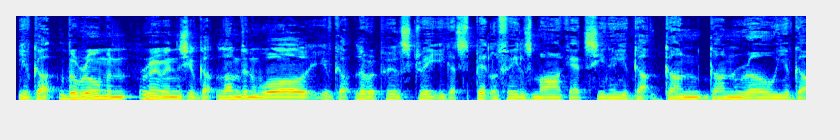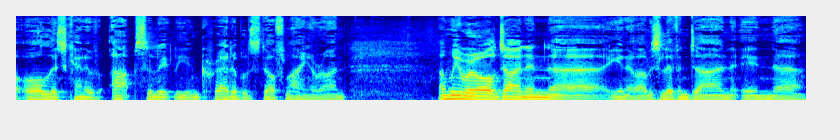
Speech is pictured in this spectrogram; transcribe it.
you've got the Roman ruins, you've got London Wall, you've got Liverpool Street, you've got Spitalfields markets, you know, you've got Gun Gun Row, you've got all this kind of absolutely incredible stuff lying around. And we were all down in, uh, you know, I was living down in. Uh,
